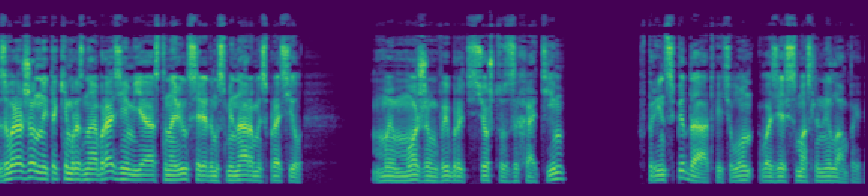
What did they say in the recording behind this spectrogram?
Завороженный таким разнообразием, я остановился рядом с Минаром и спросил, «Мы можем выбрать все, что захотим?» «В принципе, да», — ответил он, возясь с масляной лампой.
